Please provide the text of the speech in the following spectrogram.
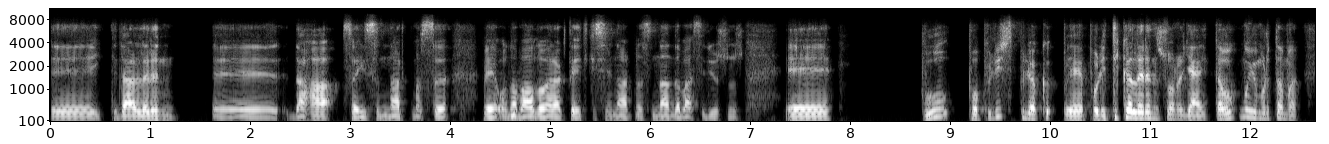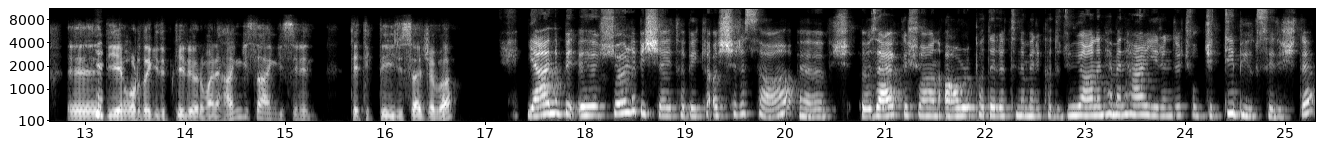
e, iktidarların e, daha sayısının artması ve ona bağlı olarak da etkisinin artmasından da bahsediyorsunuz. E, bu popülist blok, e, politikaların sonu yani tavuk mu yumurta mı e, diye orada gidip geliyorum. Hani hangisi hangisinin tetikleyicisi acaba? Yani e, şöyle bir şey tabii ki aşırı sağ e, özellikle şu an Avrupa'da, Latin Amerika'da dünyanın hemen her yerinde çok ciddi bir yükselişte.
